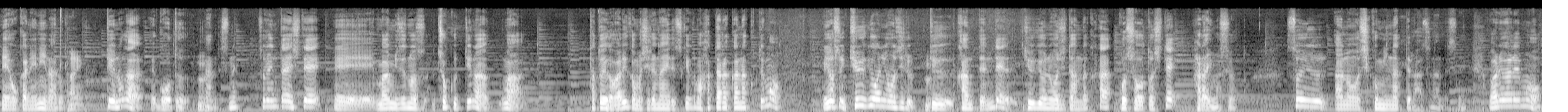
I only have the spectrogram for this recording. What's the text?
えお金になるっていうのが GoTo なんですね。それに対して、えー、真水の直っていうのはまあ例えが悪いかもしれないですけれども働かなくても要するに休業に応じるっていう観点で、休業に応じたんだから保証として払いますよとそういうあの仕組みになってるはずなんですね。我々も、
